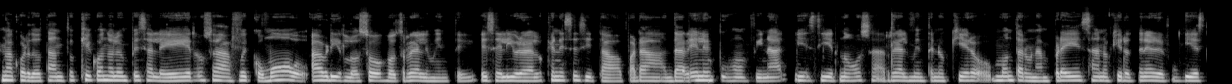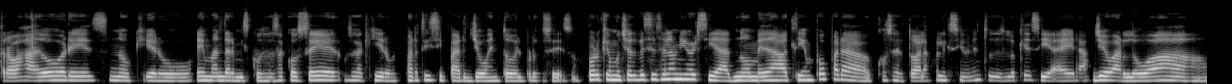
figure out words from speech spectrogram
Me acuerdo tanto que cuando lo empecé a leer, o sea, fue como abrir los ojos realmente. Ese libro era lo que necesitaba para dar el empujón final y decir, no, o sea, realmente no quiero montar una empresa, no quiero tener 10 trabajadores, no quiero eh, mandar mis cosas a coser, o sea, quiero participar yo en todo el proceso. Porque muchas veces en la universidad no me daba tiempo para coser toda la colección, entonces lo que hacía era llevarlo a,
